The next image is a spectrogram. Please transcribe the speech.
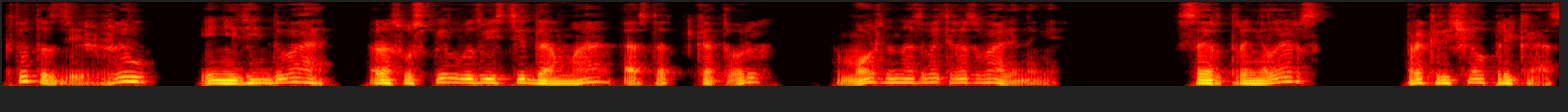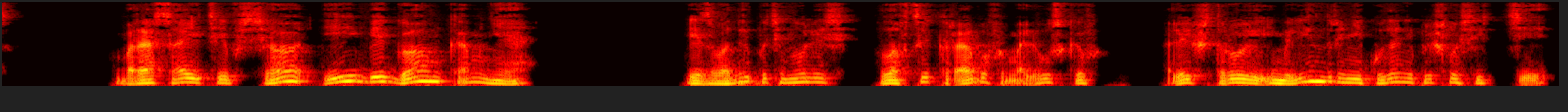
Кто-то здесь жил, и не день-два, раз успел возвести дома, остатки которых можно назвать развалинами. Сэр Тронилерс прокричал приказ. «Бросайте все и бегом ко мне!» Из воды потянулись ловцы крабов и моллюсков. Лишь трое и Мелиндре никуда не пришлось идти,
